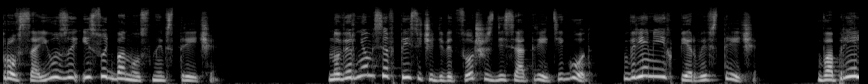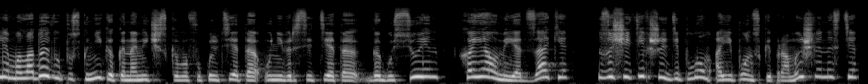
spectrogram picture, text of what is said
профсоюзы и судьбоносные встречи. Но вернемся в 1963 год, время их первой встречи. В апреле молодой выпускник экономического факультета университета Гагусюин Хаяо Миядзаки, защитивший диплом о японской промышленности,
